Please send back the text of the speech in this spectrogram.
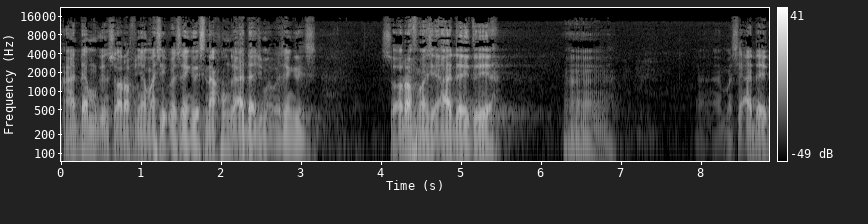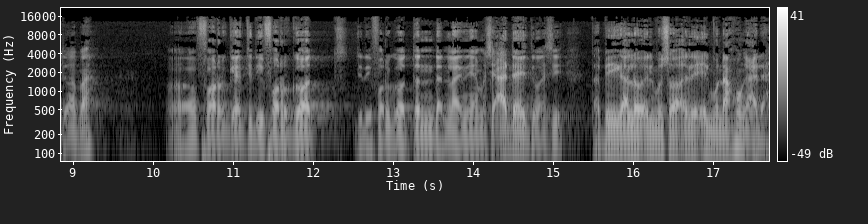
Ada mungkin sorofnya masih bahasa Inggris. Nahu nggak ada cuma bahasa Inggris. Sorof masih ada itu ya. Eh, masih ada itu apa? Uh, forget jadi forgot, jadi forgotten dan lainnya masih ada itu masih. Tapi kalau ilmu ilmu nahu nggak ada.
